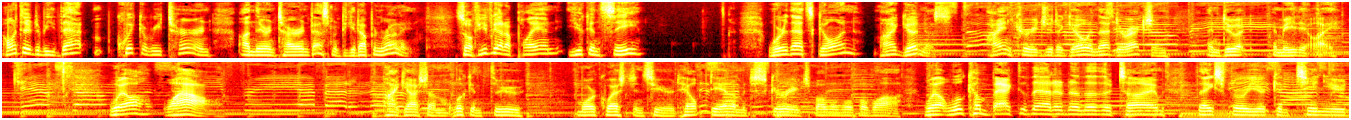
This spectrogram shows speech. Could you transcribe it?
I want there to be that quick a return on their entire investment to get up and running. So if you've got a plan, you can see where that's going. My goodness, I encourage you to go in that direction and do it immediately. Well, wow. My gosh, I'm looking through more questions here. To help Dan, I'm discouraged, blah, blah, blah, blah, blah. Well, we'll come back to that at another time. Thanks for your continued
